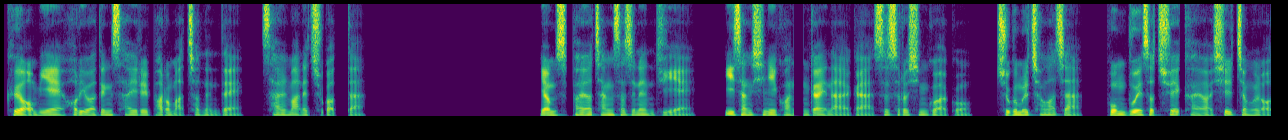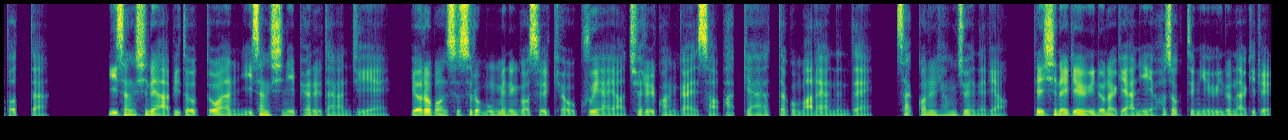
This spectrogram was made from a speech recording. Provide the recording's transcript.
그 어미의 허리와 등 사이를 바로 맞췄는데 사흘 만에 죽었다. 염습하여 장사 지낸 뒤에 이상신이 관가에 나아가 스스로 신고하고 죽음을 청하자 본부에서 추액하여 실정을 얻었다. 이상신의 아비도 또한 이상신이 변을 당한 뒤에 여러 번 스스로 목매는 것을 겨우 구해하여 죄를 관가에서 받게 하였다고 말하였는데 사건을 형조에 내려 대신에게 의논하게 하니 허적 등이 의논하기를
